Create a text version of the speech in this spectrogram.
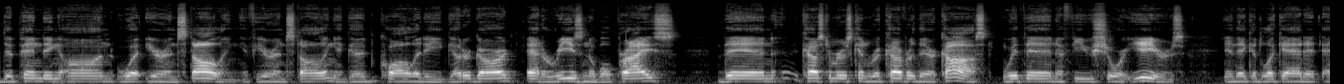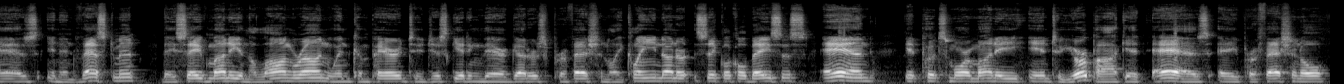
depending on what you're installing. If you're installing a good quality gutter guard at a reasonable price, then customers can recover their cost within a few short years. And they could look at it as an investment. They save money in the long run when compared to just getting their gutters professionally cleaned on a cyclical basis. And it puts more money into your pocket as a professional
